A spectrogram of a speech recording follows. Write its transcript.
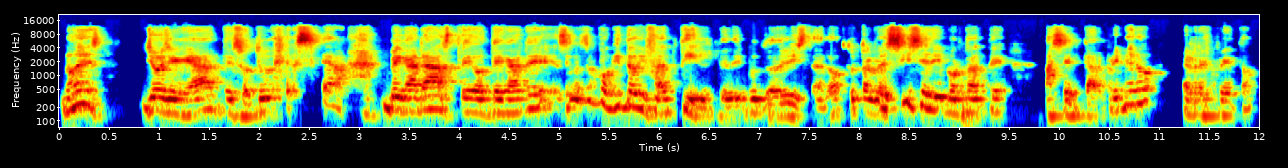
No es yo llegué antes o tú, o sea, me ganaste o te gané. Es un poquito infantil desde mi punto de vista, ¿no? Totalmente. Sí sería importante aceptar. Primero, el respeto.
